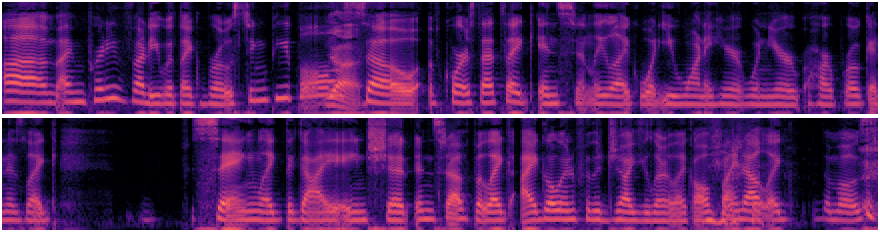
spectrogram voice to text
Um, I'm pretty funny with like roasting people. Yeah. So of course that's like instantly like what you want to hear when you're heartbroken is like saying like the guy ain't shit and stuff. But like I go in for the jugular. Like I'll find out like the most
